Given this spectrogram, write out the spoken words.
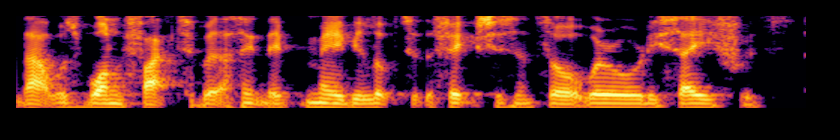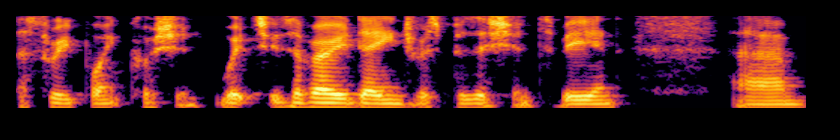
that was one factor. But I think they maybe looked at the fixtures and thought we're already safe with a three point cushion, which is a very dangerous position to be in. Um,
